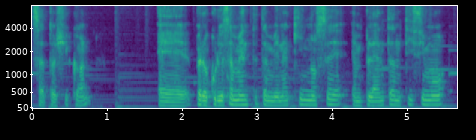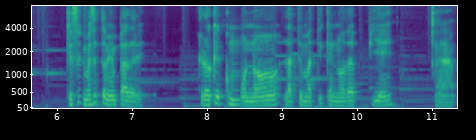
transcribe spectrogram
Satoshi Kon. Eh, pero curiosamente también aquí no se emplean tantísimo, que se me hace también padre. Creo que como no, la temática no da pie a,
